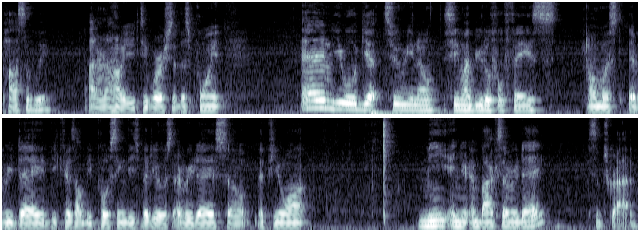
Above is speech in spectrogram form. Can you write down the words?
possibly. I don't know how YouTube works at this point. And you will get to, you know, see my beautiful face almost every day because I'll be posting these videos every day. So if you want me in your inbox every day, subscribe.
